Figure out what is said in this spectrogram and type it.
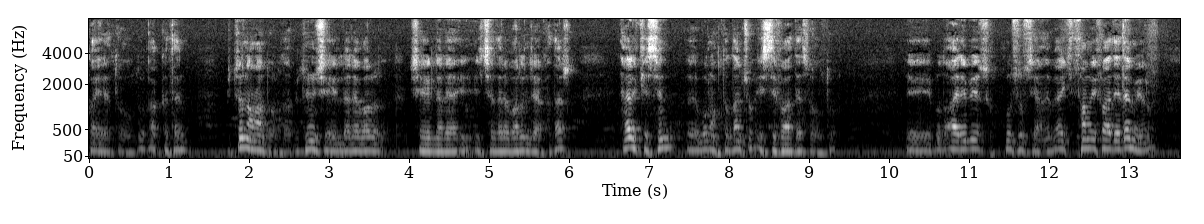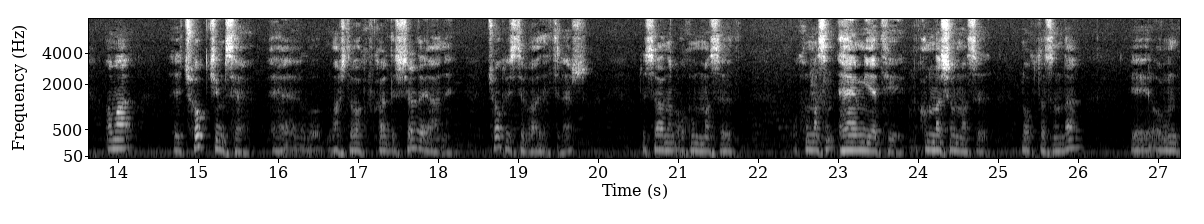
gayret oldu. Hakikaten bütün Anadolu'da, bütün şehirlere var, şehirlere, ilçelere varıncaya kadar herkesin e, bu noktadan çok istifadesi oldu. E, bu da ayrı bir husus yani. Belki tam ifade edemiyorum ama e, çok kimse, başta vakıf kardeşler de yani çok istifade ettiler. Risale'nin okunması, okunmasının ehemmiyeti, anlaşılması noktasında onun,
